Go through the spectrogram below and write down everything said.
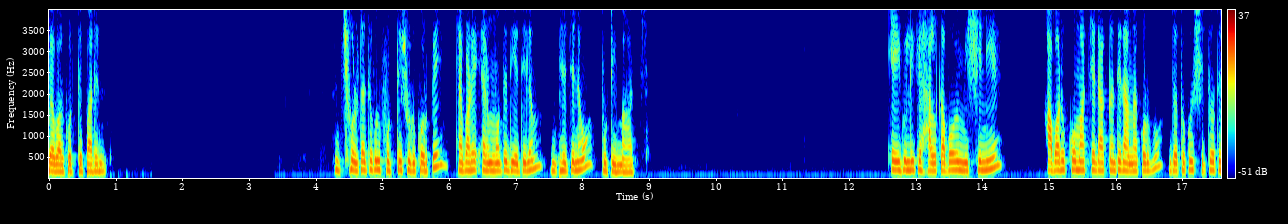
ব্যবহার করতে পারেন। ঝোলটা যখন ফুটতে শুরু করবে, এবারে এর মধ্যে দিয়ে দিলাম ভেজে নেওয়া পুঁটি মাছ। এইগুলিকে হালকাভাবে মিশিয়ে নিয়ে আবারও কমাচ্ছে ডাকনা দিয়ে রান্না করব, যতক্ষণ সিদ্ধ হতে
